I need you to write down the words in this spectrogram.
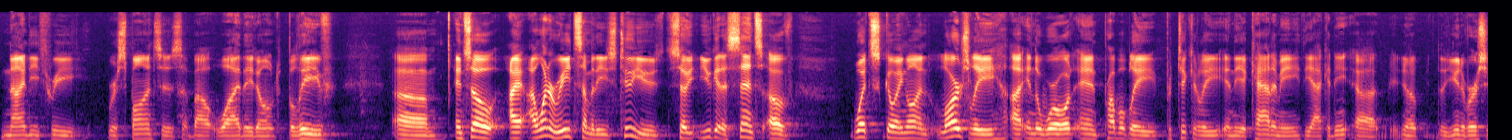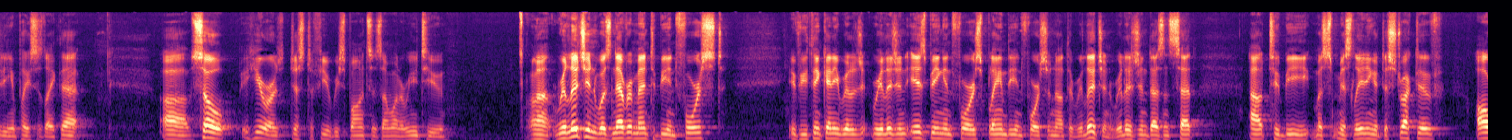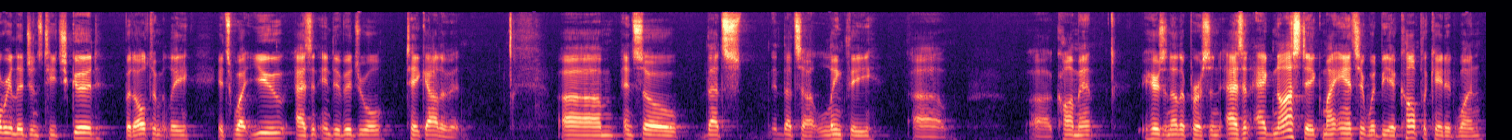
393 responses about why they don't believe. Um, and so I, I want to read some of these to you so you get a sense of what's going on largely uh, in the world and probably particularly in the academy, the academy, uh, you know, the university and places like that. Uh, so here are just a few responses I want to read to you. Uh, religion was never meant to be enforced if you think any religion is being enforced, blame the enforcer, not the religion. Religion doesn't set out to be mis misleading or destructive. All religions teach good, but ultimately it's what you as an individual take out of it. Um, and so that's, that's a lengthy uh, uh, comment. Here's another person. As an agnostic, my answer would be a complicated one.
